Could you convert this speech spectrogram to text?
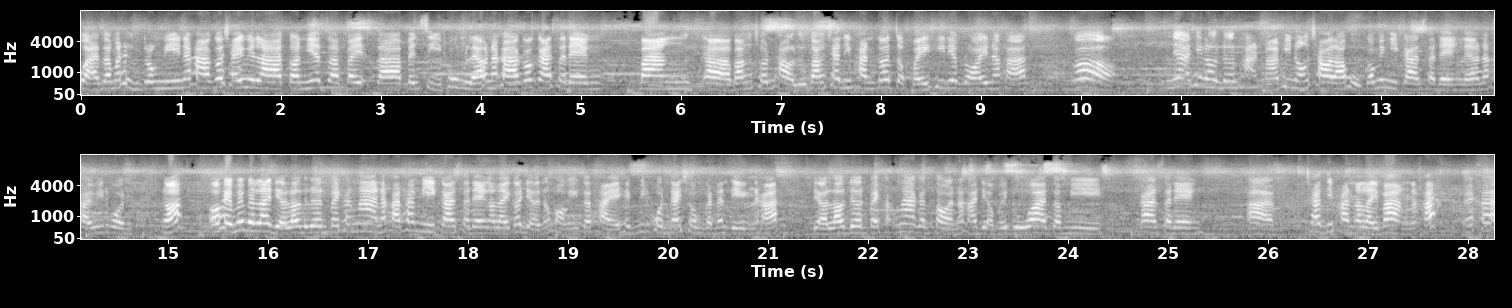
กว่าจะมาถึงตรงนี้นะคะ ก็ใช้เวลาตอนนี้จะไปจะเป็นสี่ทุ่มแล้วนะคะ ก็การแสดงบางบางชนเผ่าหรือบางชาติพันธุ์ก็จบไปที่เรียบร้อยนะคะ ก็เนี่ยที่เราเดินผ่านมาพี่น้องชาวลาหูก็ไม่มีการแสดงแล้วนะคะพี่ทุกคนเนาะโอเคไม่เป็นไรเดี๋ยวเราเดินไปข้างหน้านะคะ ถ้ามีการแสดงอะไรก็เดี๋ยวน้องหอมเองจะถ่ายให้พี่ทุกคนได้ชมกันนั่นเองนะคะ เดี๋ยวเราเดินไปข้างหน้ากันต่อนะคะ เดี๋ยวไปดูว่าจะมีการแสดงชาติพันธุ์อะไรบ้างนะคะไปค่ะ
